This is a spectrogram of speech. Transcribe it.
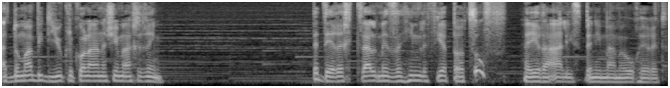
את דומה בדיוק לכל האנשים האחרים. בדרך כלל מזהים לפי הפרצוף, העירה אליס בנימה מאוחרת.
